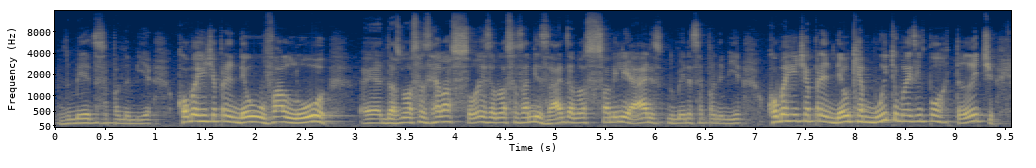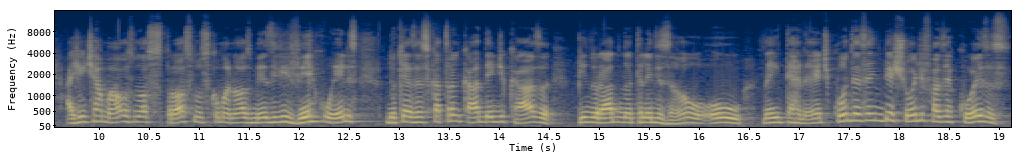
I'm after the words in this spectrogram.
no meio dessa pandemia. Como a gente aprendeu o valor é, das nossas relações, das nossas amizades, das nossos familiares no meio dessa pandemia. Como a gente aprendeu que é muito mais importante a gente amar os nossos próximos como a nós mesmos e viver com eles do que às vezes ficar trancado dentro de casa, pendurado na televisão ou na internet. Quantas vezes a gente deixou de fazer coisas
